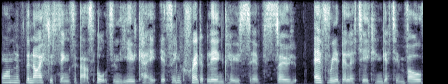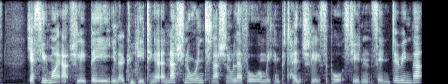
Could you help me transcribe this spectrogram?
One of the nicest things about sports in the UK, it's incredibly inclusive. So every ability can get involved. Yes, you might actually be, you know, competing at a national or international level and we can potentially support students in doing that.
